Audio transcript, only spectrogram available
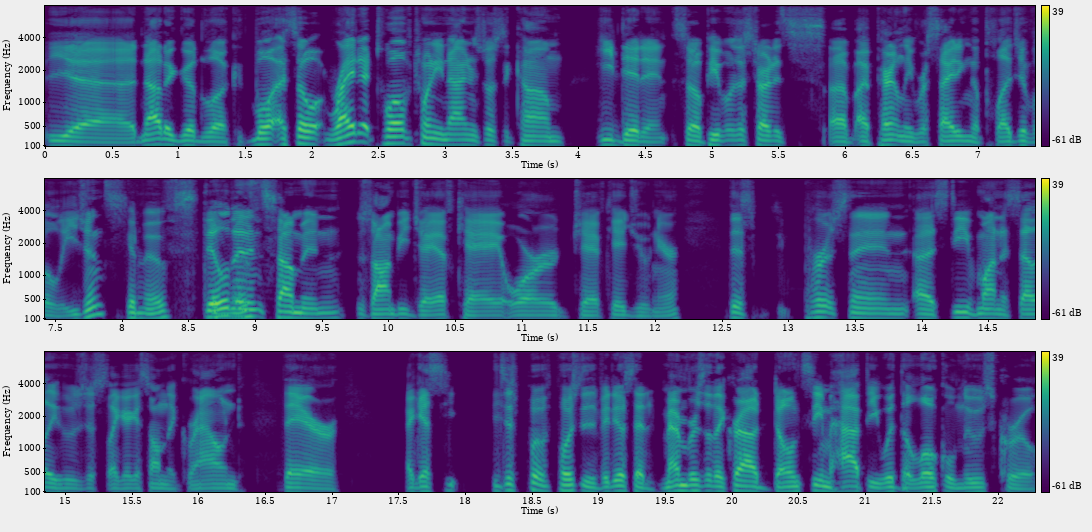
Yeah, not a good look. Well, so right at twelve twenty nine was supposed to come. He didn't. So people just started uh, apparently reciting the Pledge of Allegiance. good move. Still Good didn't summon zombie JFK or JFK Jr. This person, uh, Steve Monticelli, who's just like I guess on the ground there. I guess he, he just po- posted a video said members of the crowd don't seem happy with the local news crew.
